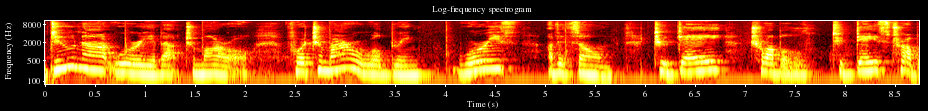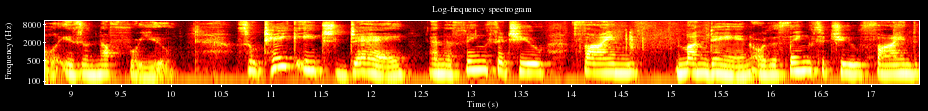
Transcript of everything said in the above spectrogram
Do not worry about tomorrow, for tomorrow will bring worries of its own. Today, trouble, today's trouble is enough for you. So take each day and the things that you find mundane or the things that you find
